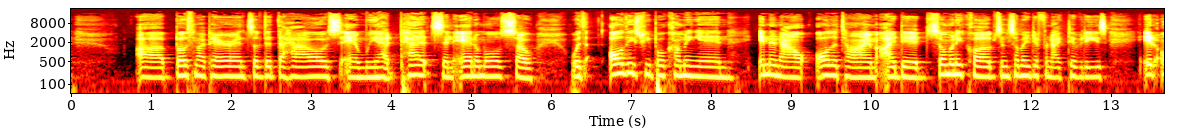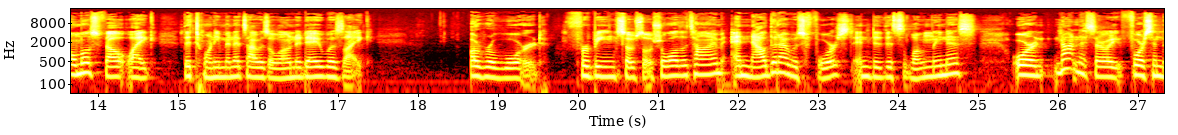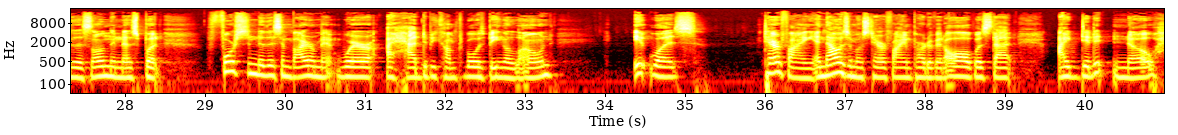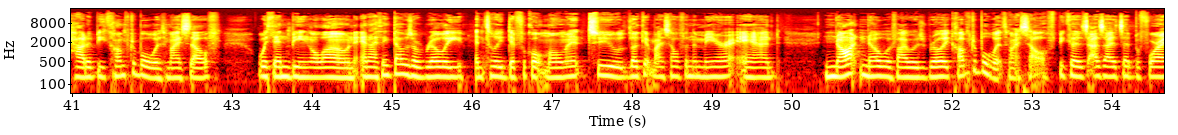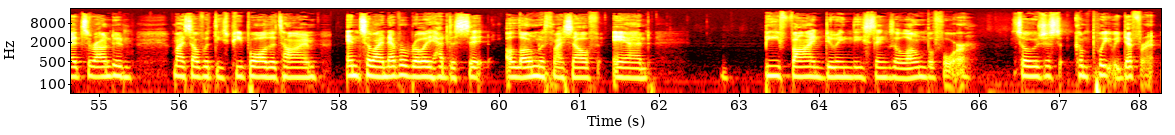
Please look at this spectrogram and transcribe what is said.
uh, both my parents lived at the house, and we had pets and animals. So, with all these people coming in, in and out all the time. I did so many clubs and so many different activities. It almost felt like the 20 minutes I was alone a day was like a reward for being so social all the time. And now that I was forced into this loneliness, or not necessarily forced into this loneliness, but forced into this environment where I had to be comfortable with being alone, it was terrifying. And that was the most terrifying part of it all was that I didn't know how to be comfortable with myself within being alone. And I think that was a really mentally difficult moment to look at myself in the mirror and not know if I was really comfortable with myself. Because as I had said before, I had surrounded myself with these people all the time. And so I never really had to sit alone with myself and be fine doing these things alone before. So it was just completely different.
